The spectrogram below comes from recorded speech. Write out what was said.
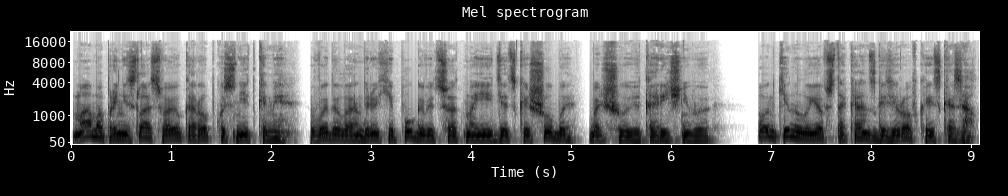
Мама принесла свою коробку с нитками, выдала Андрюхе пуговицу от моей детской шубы, большую и коричневую. Он кинул ее в стакан с газировкой и сказал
